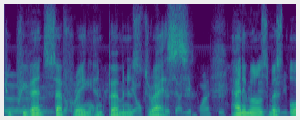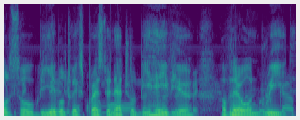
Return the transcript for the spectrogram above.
to prevent suffering and permanent stress. Animals animals must also be able to express the natural behavior of their own breed.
